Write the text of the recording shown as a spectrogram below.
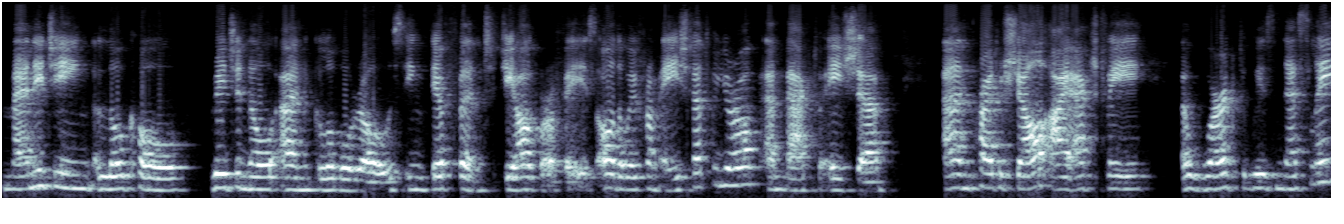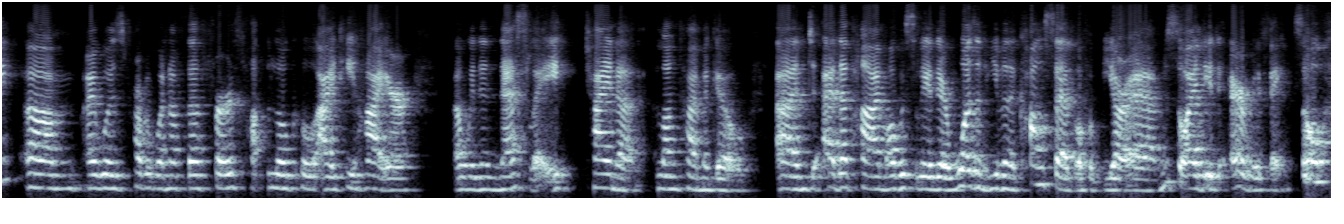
managing local, regional, and global roles in different geographies, all the way from Asia to Europe and back to Asia. And prior to Shell, I actually worked with Nestle. Um, I was probably one of the first local IT hire uh, within Nestle, China, a long time ago. And at that time, obviously, there wasn't even a concept of a BRM, so I did everything. So,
